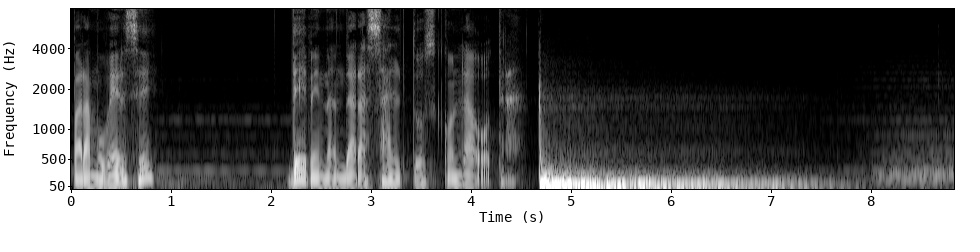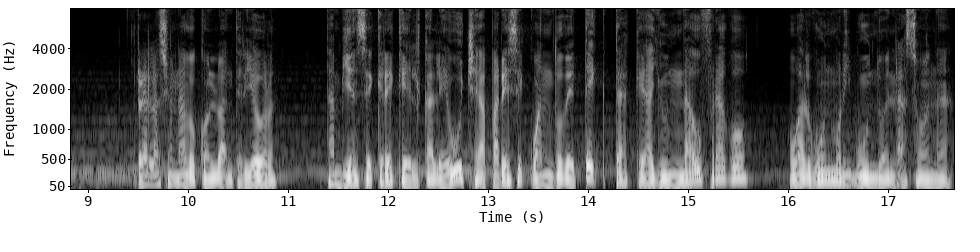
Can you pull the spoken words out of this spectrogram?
para moverse, deben andar a saltos con la otra. Relacionado con lo anterior, también se cree que el caleuche aparece cuando detecta que hay un náufrago o algún moribundo en la zona.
